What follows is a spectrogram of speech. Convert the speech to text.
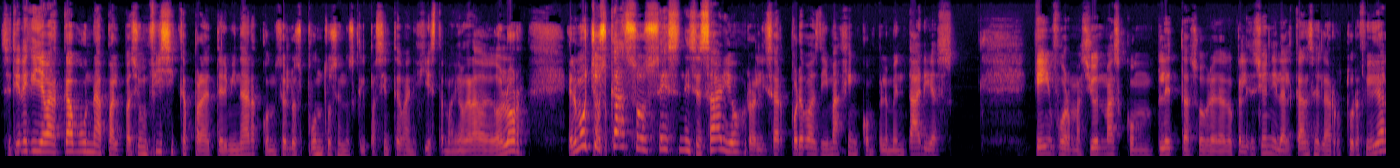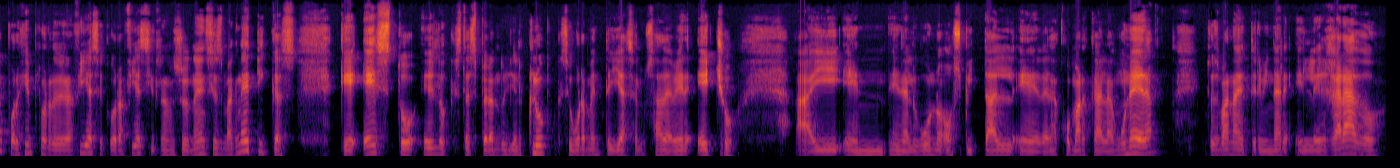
Se tiene que llevar a cabo una palpación física para determinar, conocer los puntos en los que el paciente manifiesta mayor grado de dolor. En muchos casos es necesario realizar pruebas de imagen complementarias qué información más completa sobre la localización y el alcance de la ruptura fibrilar, por ejemplo, radiografías, ecografías y resonancias magnéticas, que esto es lo que está esperando ya el club, que seguramente ya se los ha de haber hecho ahí en, algún hospital eh, de la comarca lagunera. Entonces van a determinar el grado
